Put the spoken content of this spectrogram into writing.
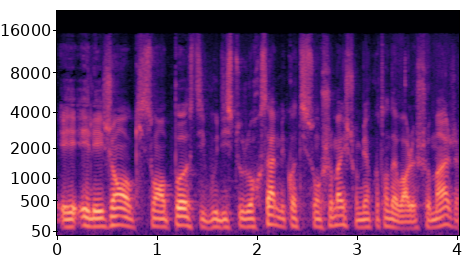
Et, les gens qui sont en poste, ils vous disent toujours ça, mais quand ils sont au chômage, ils sont bien contents d'avoir le chômage.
